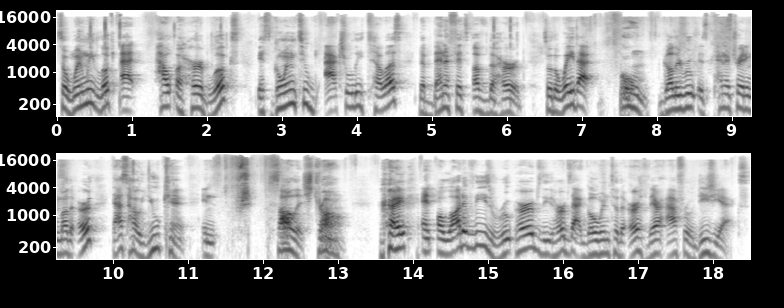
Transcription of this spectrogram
So when we look at how a herb looks, it's going to actually tell us the benefits of the herb. So the way that boom, gully root is penetrating Mother Earth, that's how you can and solid, strong, right? And a lot of these root herbs, these herbs that go into the earth, they're aphrodisiacs.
